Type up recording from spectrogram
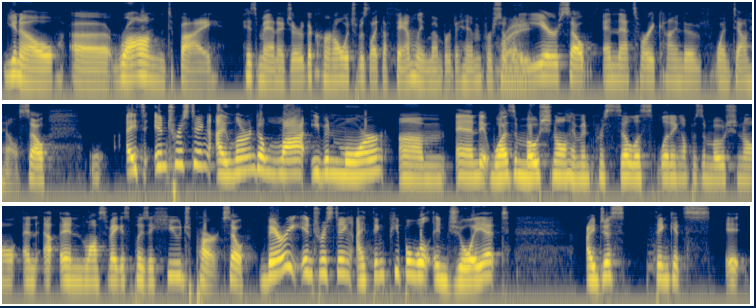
you know, uh, wronged by his manager, the colonel, which was like a family member to him for so many years. So, and that's where he kind of went downhill. So, it's interesting. I learned a lot, even more, um, and it was emotional. Him and Priscilla splitting up was emotional, and uh, and Las Vegas plays a huge part. So, very interesting. I think people will enjoy it. I just think it's it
